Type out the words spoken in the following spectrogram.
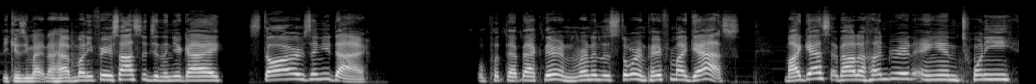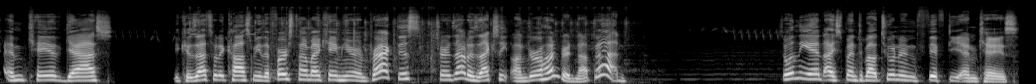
because you might not have money for your sausage and then your guy starves and you die. We'll put that back there and run into the store and pay for my gas. My guess, about 120 MK of gas because that's what it cost me the first time I came here in practice. Turns out it was actually under 100, not bad. So in the end, I spent about 250 MKs.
